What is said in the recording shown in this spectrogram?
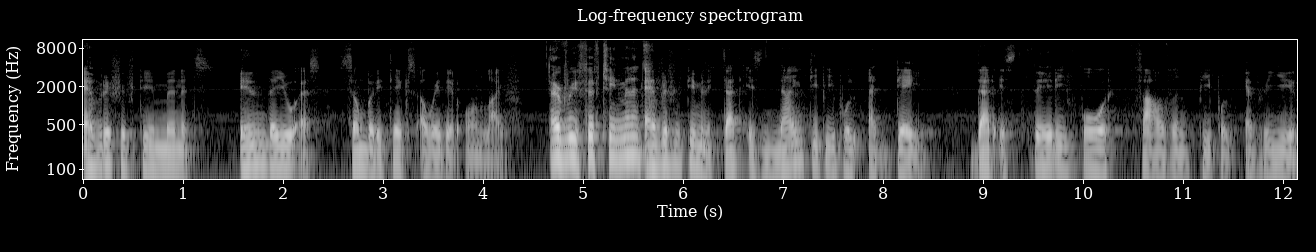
every 15 minutes in the US, somebody takes away their own life? Every 15 minutes? Every 15 minutes, that is 90 people a day. That is 34,000 people every year.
